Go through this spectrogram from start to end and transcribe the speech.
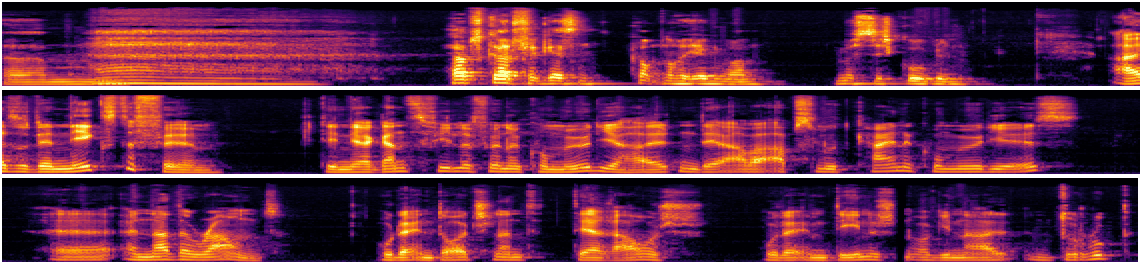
Ähm, ah. Hab's gerade vergessen, kommt noch irgendwann. Müsste ich googeln. Also der nächste Film, den ja ganz viele für eine Komödie halten, der aber absolut keine Komödie ist, äh, Another Round oder in Deutschland Der Rausch oder im dänischen Original Druck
